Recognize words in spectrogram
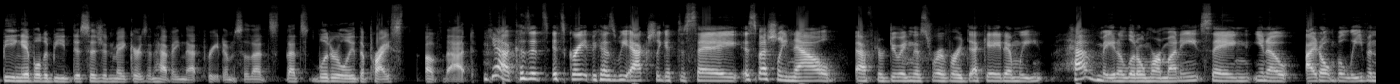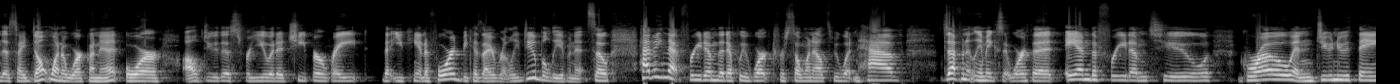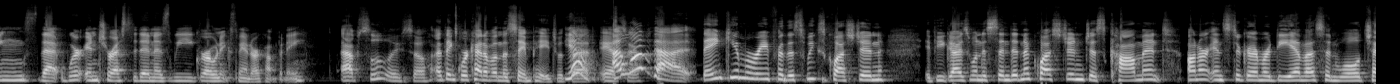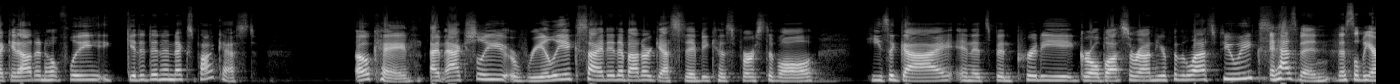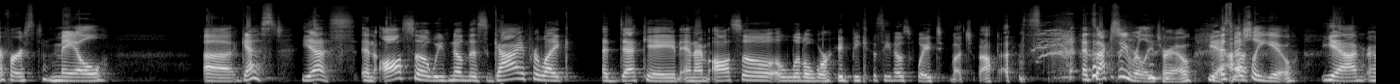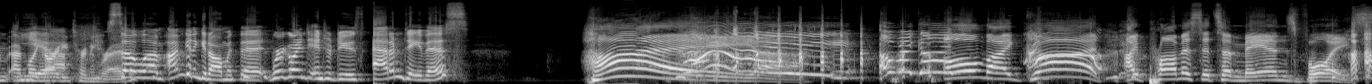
being able to be decision makers and having that freedom. So that's that's literally the price of that. Yeah, because it's it's great because we actually get to say, especially now after doing this for over a decade, and we have made a little more money, saying, you know, I don't believe in this, I don't want to work on it, or I'll do this for you at a cheaper rate that you can't afford because I really do believe in it. So having that freedom that if we worked for someone else we wouldn't have definitely makes it worth it, and the freedom to grow and do new things that we're interested in as we grow and expand our company. Absolutely. So I think we're kind of on the same page with Yeah, that answer. I love that. Thank you, Marie, for this week's question. If you guys want to send in a question, just comment on our Instagram or DM us and we'll check it out and hopefully get it in the next podcast. Okay, I'm actually really excited about our guest today because, first of all, he's a guy and it's been pretty girl boss around here for the last few weeks. It has been. This will be our first male uh, guest. Yes. And also, we've known this guy for like a decade, and I'm also a little worried because he knows way too much about us. It's actually really true. Yeah. Especially you. yeah, I'm, I'm, I'm like Yeah. already turning red. So um, I'm going to get on with it. We're going to introduce Adam Davis. Hi! Hey! Oh my God. Oh my god! I promise it's a man's voice.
